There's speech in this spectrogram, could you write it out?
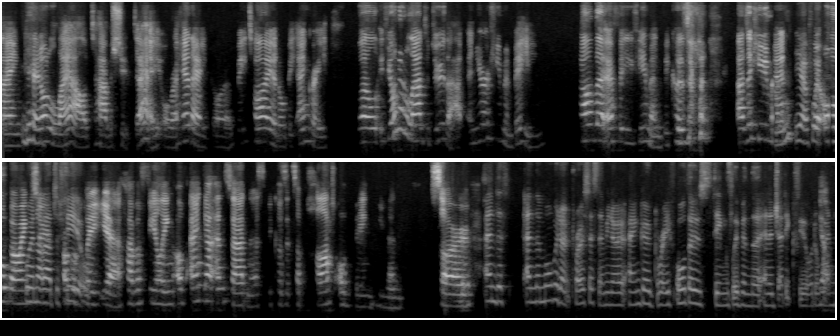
saying Yeah. you're not allowed to have a shit day or a headache or be tired or be angry. Well, if you're not allowed to do that and you're a human being, how the F are you human? Because as a human, Yeah, if we're we're, all going we're to, not allowed to feel. probably, yeah, have a feeling of anger and sadness because it's a part of being human. So, and the and the more we don't process them, you know, anger, grief, all those things live in the energetic field. And Yeah. when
